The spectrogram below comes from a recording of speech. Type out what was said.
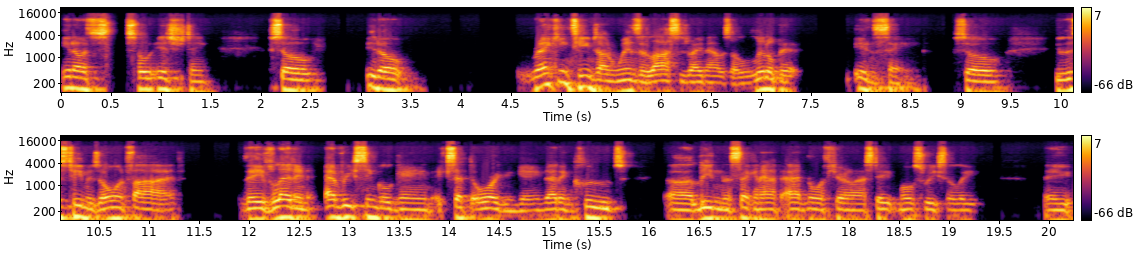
You know, it's so interesting. So, you know, ranking teams on wins and losses right now is a little bit insane. So, you know, this team is 0 and 5. They've led in every single game except the Oregon game. That includes uh, leading the second half at North Carolina State most recently. They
